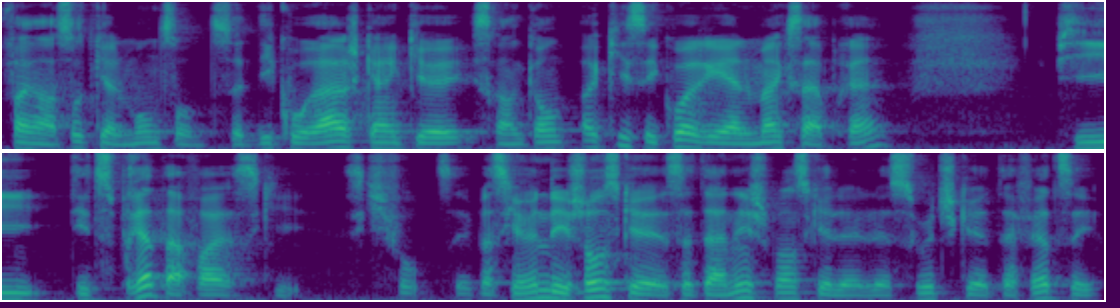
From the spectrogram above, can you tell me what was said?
faire en sorte que le monde se, décourage quand il se rend compte, OK, c'est quoi réellement que ça prend, puis es-tu prête à faire ce qui ce qu'il faut. Parce qu'il y a une des choses que cette année, je pense que le, switch que tu as fait, c'est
